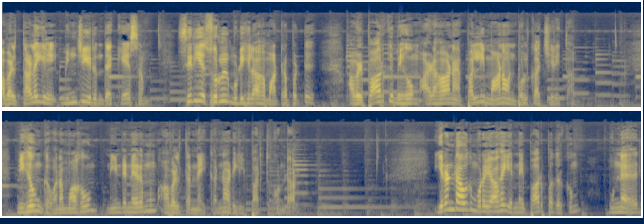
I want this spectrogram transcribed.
அவள் தலையில் மிஞ்சியிருந்த கேசம் சிறிய சுருள் முடிகளாக மாற்றப்பட்டு அவள் பார்க்க மிகவும் அழகான பள்ளி மாணவன் போல் காட்சியளித்தாள். மிகவும் கவனமாகவும் நீண்ட நேரமும் அவள் தன்னை கண்ணாடியில் பார்த்து கொண்டாள். இரண்டாவது முறையாக என்னை பார்ப்பதற்கும் முன்னர்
